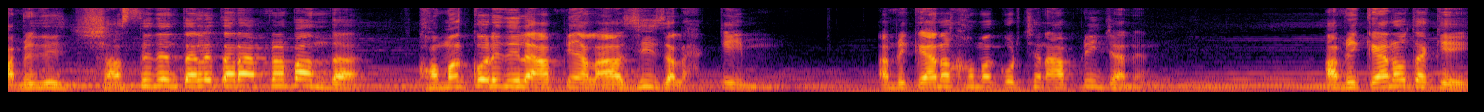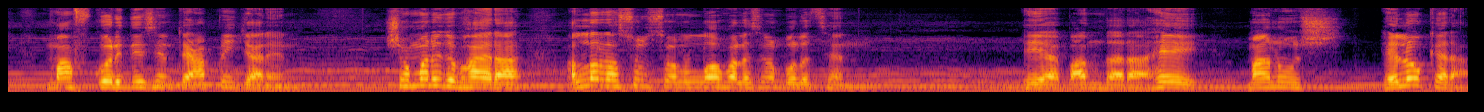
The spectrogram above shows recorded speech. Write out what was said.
আপনি যদি শাস্তি দেন, তাহলে তারা আপনার বান্দা। ক্ষমা করে দিলে আপনি আল আজিজ আল হাকিম। আপনি কেন ক্ষমা করছেন আপনি জানেন। আপনি কেন তাকে মাফ করে দিয়েছেন এটা আপনি জানেন। সম্মানিত ভাইরা আল্লাহ রাসূল সাল্লাল্লাহু আলাইহি ওয়াসাল্লাম বলেছেন, হে বান্দারা, হে মানুষ হে লোকেরা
